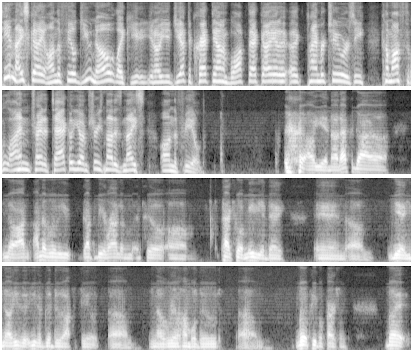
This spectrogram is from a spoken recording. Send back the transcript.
he a nice guy on the field? Do you know? Like you, you know, you, do you have to crack down and block that guy at a, a time or two, or does he come off the line and try to tackle you? I'm sure he's not as nice on the field. oh yeah, no, that's a guy. Uh, you know, I I never really got to be around him until um, Pac-12 Media Day, and um, yeah, you know, he's a he's a good dude off the field. Um, you know, real humble dude, um, real people person. But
